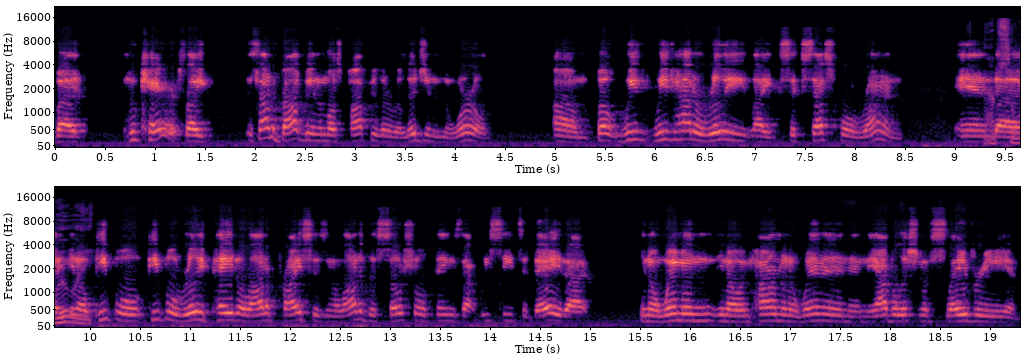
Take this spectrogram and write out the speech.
But who cares? Like, it's not about being the most popular religion in the world. Um, but we've we've had a really like successful run, and uh, you know people people really paid a lot of prices, and a lot of the social things that we see today that you know women you know empowerment of women and the abolition of slavery and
